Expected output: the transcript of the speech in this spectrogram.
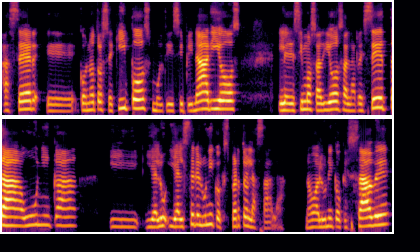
hacer eh, con otros equipos multidisciplinarios, le decimos adiós a la receta única y, al, ser el único experto en la sala, ¿no? al único que sabe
